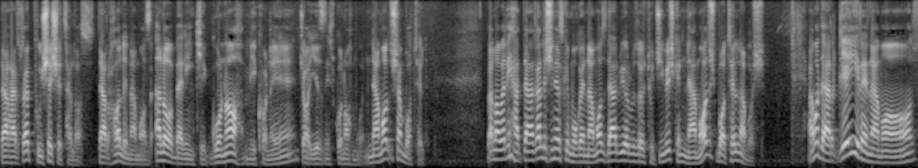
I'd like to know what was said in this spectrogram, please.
در هر صورت پوشش طلاست در حال نماز. علاوه بر اینکه گناه می‌کنه جایز نیست گناه می‌کنه نمازش هم باطله بنابراین حداقلش این است که موقع نماز در بیار بذاره تو جیبش که نمازش باطل نباشه. اما در غیر نماز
